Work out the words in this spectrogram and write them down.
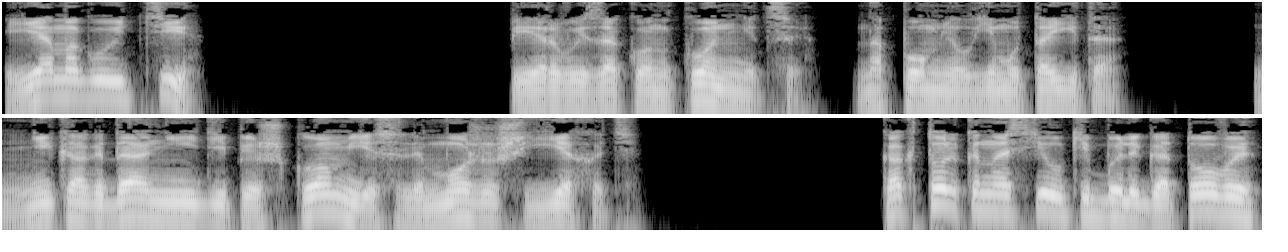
«Я могу идти». «Первый закон конницы», — напомнил ему Таита. «Никогда не иди пешком, если можешь ехать». Как только носилки были готовы,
